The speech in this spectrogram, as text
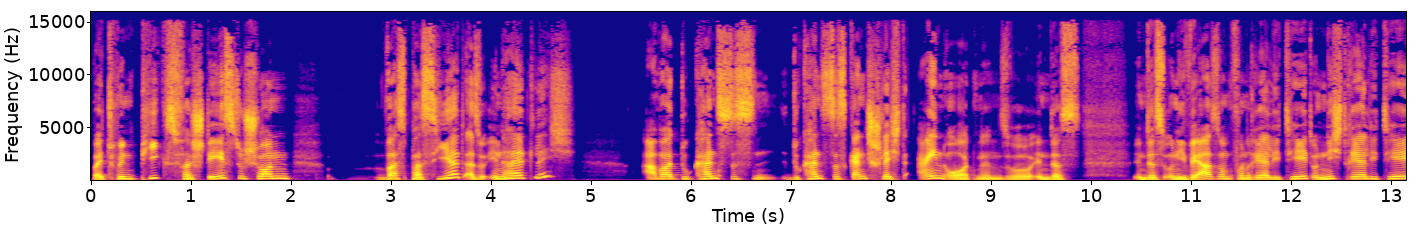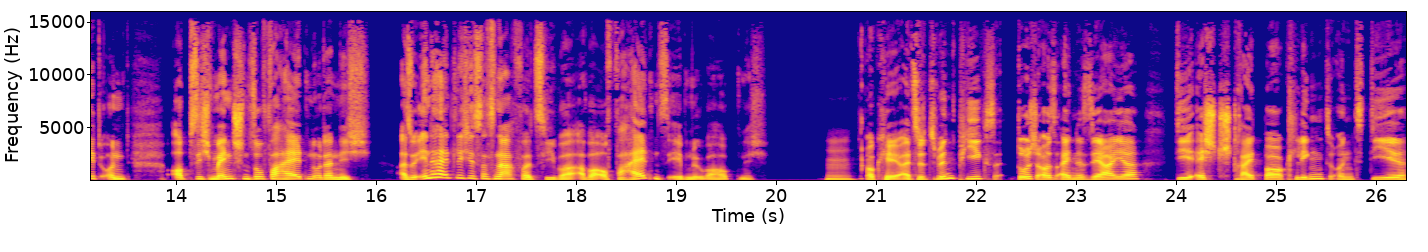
Bei Twin Peaks verstehst du schon, was passiert, also inhaltlich, aber du kannst es, du kannst das ganz schlecht einordnen, so in das, in das Universum von Realität und Nicht-Realität und ob sich Menschen so verhalten oder nicht. Also inhaltlich ist das nachvollziehbar, aber auf Verhaltensebene überhaupt nicht. Hm. Okay, also Twin Peaks durchaus eine Serie, die echt streitbar klingt und die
